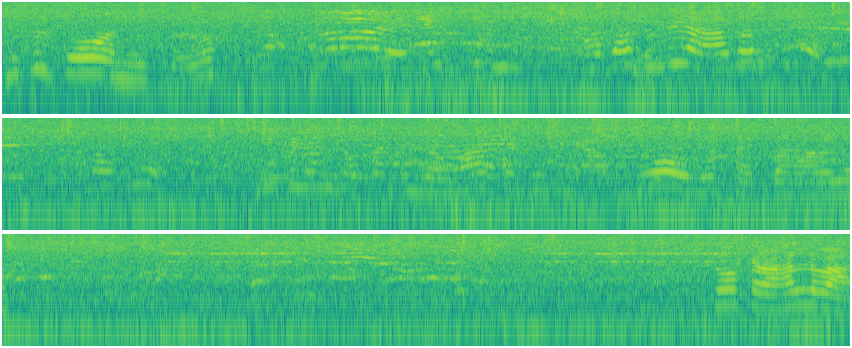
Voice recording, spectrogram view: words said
નીકળી પણ આવેલો છોકરા હલવા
